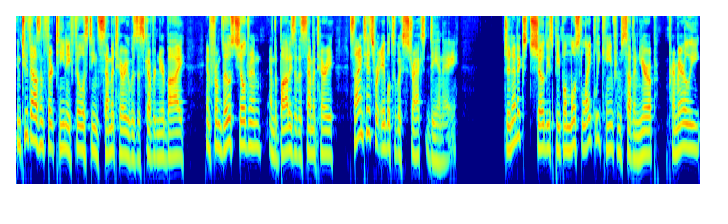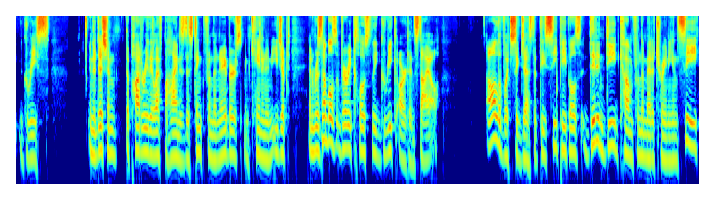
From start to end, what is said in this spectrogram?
In 2013, a Philistine cemetery was discovered nearby, and from those children and the bodies of the cemetery, scientists were able to extract DNA. Genetics showed these people most likely came from southern Europe, primarily Greece. In addition, the pottery they left behind is distinct from their neighbors in Canaan and Egypt and resembles very closely Greek art and style. All of which suggests that these sea peoples did indeed come from the Mediterranean Sea,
